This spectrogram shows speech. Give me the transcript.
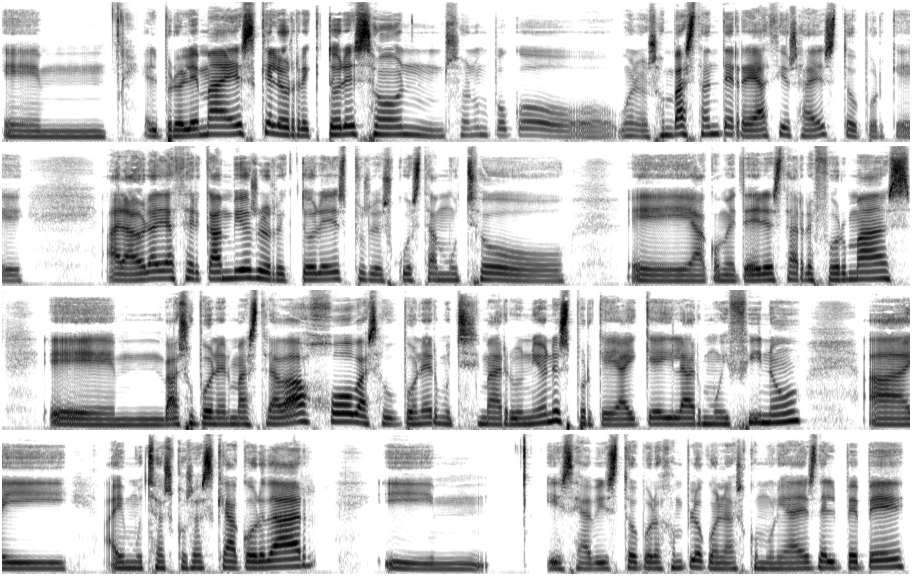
Eh, el problema es que los rectores son, son un poco, bueno, son bastante reacios a esto porque a la hora de hacer cambios los rectores pues les cuesta mucho eh, acometer estas reformas eh, va a suponer más trabajo, va a suponer muchísimas reuniones porque hay que hilar muy fino, hay, hay muchas cosas que acordar y, se ha visto, por ejemplo, con las comunidades del PP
